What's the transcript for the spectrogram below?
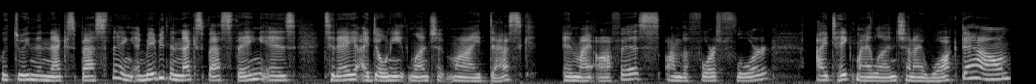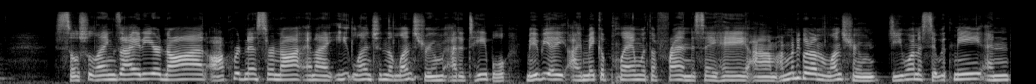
with doing the next best thing. And maybe the next best thing is today I don't eat lunch at my desk in my office on the fourth floor. I take my lunch and I walk down social anxiety or not, awkwardness or not, and I eat lunch in the lunchroom at a table. Maybe I, I make a plan with a friend to say, hey, um, I'm going to go down the lunchroom. Do you want to sit with me? And,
